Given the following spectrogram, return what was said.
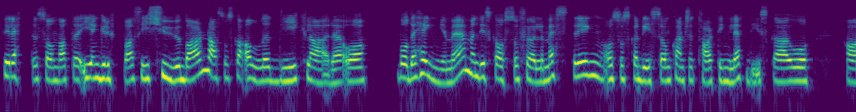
til rette sånn at i en gruppe av si 20 barn, da, så skal alle de klare å både henge med, men de skal også føle mestring. Og så skal de som kanskje tar ting lett, de skal jo ha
